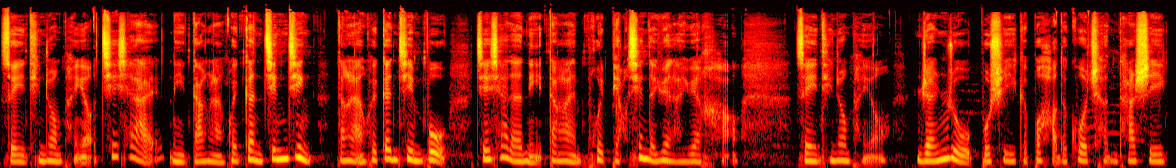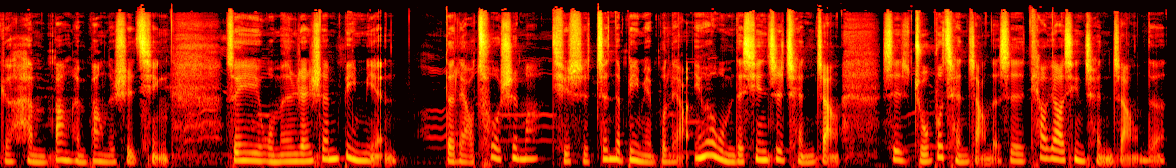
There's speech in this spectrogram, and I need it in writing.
所以，听众朋友，接下来你当然会更精进，当然会更进步。接下来你当然会表现得越来越好。所以，听众朋友，忍辱不是一个不好的过程，它是一个很棒、很棒的事情。所以我们人生避免得了错事吗？其实真的避免不了，因为我们的心智成长是逐步成长的，是跳跃性成长的。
